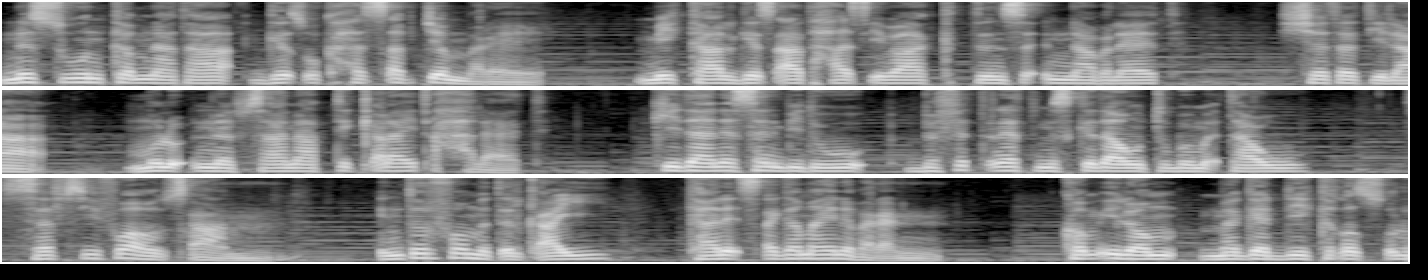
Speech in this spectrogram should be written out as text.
ንሱ እውን ከም ናታ ገጹ ክሕጸብ ጀመረ። ሚካል ገጻ ተሓጺባ ክትንስእ እናበለት ሸተት ኢላ ምሉእ ነፍሳ ናብቲ ቀላይ ጠሓለት ኪዳነ ሰንቢዱ ብፍጥነት ምስ ክዳውንቱ ብምእታው ሰፍሲፉ ኣውፃም እንትርፎ ምጥልቃይ ካልእ ጸገም ኣይነበረን ከምኡ ኢሎም መገዲ ክቕጽሉ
